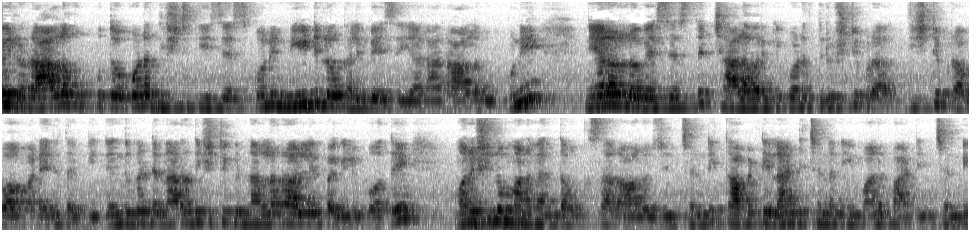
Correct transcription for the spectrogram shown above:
మీరు రాళ్ళ ఉప్పుతో కూడా దిష్టి తీసేసుకొని నీటిలో కలిపేసేయాలి. ఆ రాళ్ళ ఉప్పుని నీళ్ళల్లో వేసేస్తే చాలా వరకు కూడా దృష్టి ప్ర దిష్టి ప్రభావం అనేది తగ్గిద్ది. ఎందుకంటే నరదిష్టికి నల్ల రాళ్ళే పగిలిపోతే మనుషులు మనం ఎంత ఒకసారి ఆలోచించండి. కాబట్టి ఇలాంటి చిన్న నియమాలు పాటించండి.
